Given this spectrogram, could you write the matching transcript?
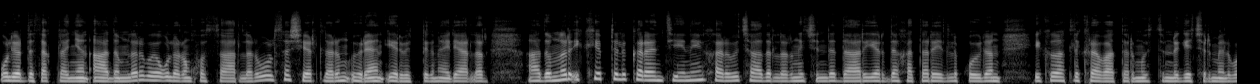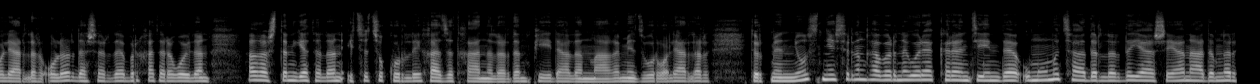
Ol ýerde saklanýan adamlar we olaryň hossarlary bolsa şertleriň örän erbetdigini aýdýarlar. Adamlar iki hepdelik karantini harby çadyrlaryň içinde dar ýerde hatar edilip goýlan iki gatly krowatlaryň üstünde geçirmeli bolýarlar, olar daşarda bir hatara goýlan Agaçdan ýasalan içi çukurly hajathanalardan peýdalanmaga mejbur bolýarlar. Turkmen. News neşiriniň habaryna görä, karantinde umumy çadyrlarda ýaşaýan adamlar,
